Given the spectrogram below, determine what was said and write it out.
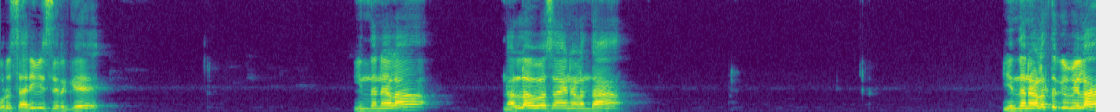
ஒரு சர்வீஸ் இருக்குது இந்த நிலம் நல்ல விவசாய நிலம்தான். இந்த நிலத்துக்கு விலை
